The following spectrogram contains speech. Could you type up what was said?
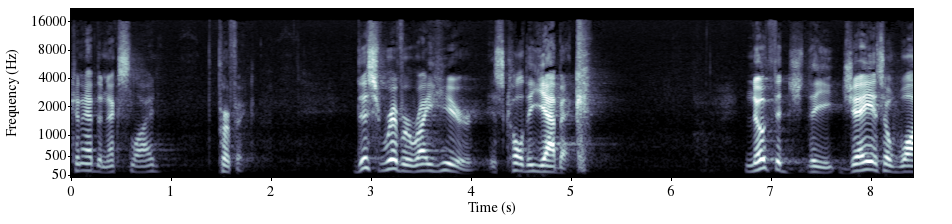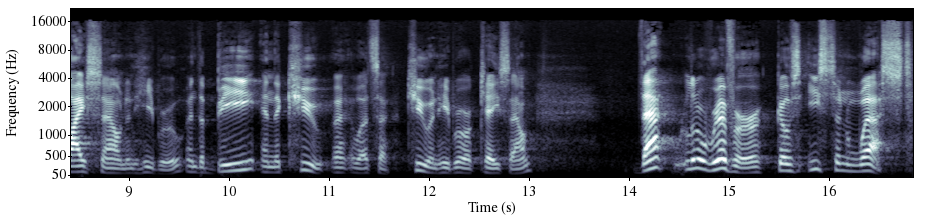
Can I have the next slide? Perfect. This river right here is called the Yabbok. Note that the J is a Y sound in Hebrew, and the B and the Q, uh, well, it's a Q in Hebrew or K sound. That little river goes east and west.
